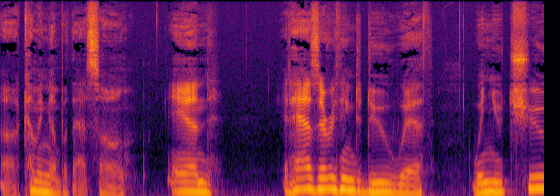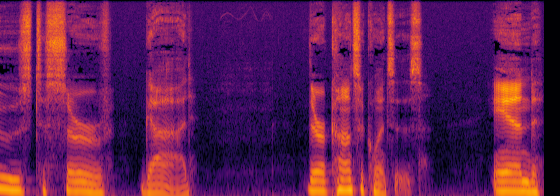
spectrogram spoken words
uh, coming up with that song. And it has everything to do with when you choose to serve God, there are consequences. And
